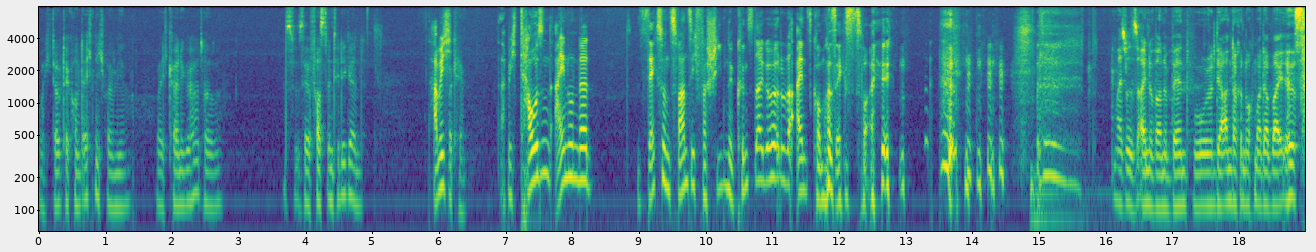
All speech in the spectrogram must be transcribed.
oh, ich glaube, der kommt echt nicht bei mir, weil ich keine gehört habe. Das ist ja fast intelligent. Habe ich, Okay. hab ich 1126 verschiedene Künstler gehört oder 1,62? Weißt du, das eine war eine Band, wo der andere nochmal dabei ist.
